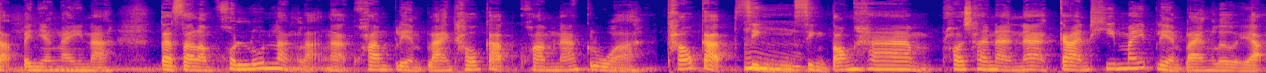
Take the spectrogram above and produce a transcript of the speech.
จะเป็นยังไงนะ แต่สำหรับคนรุ่นหลังๆอะความเปลี่ยนแปลงเท่ากับความน่ากลัว เท่ากับสิ่งสิ่งต้องห้าม เพราะฉะนั้นอะการที่ไม่เปลี่ยนแปลงเลยอะ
